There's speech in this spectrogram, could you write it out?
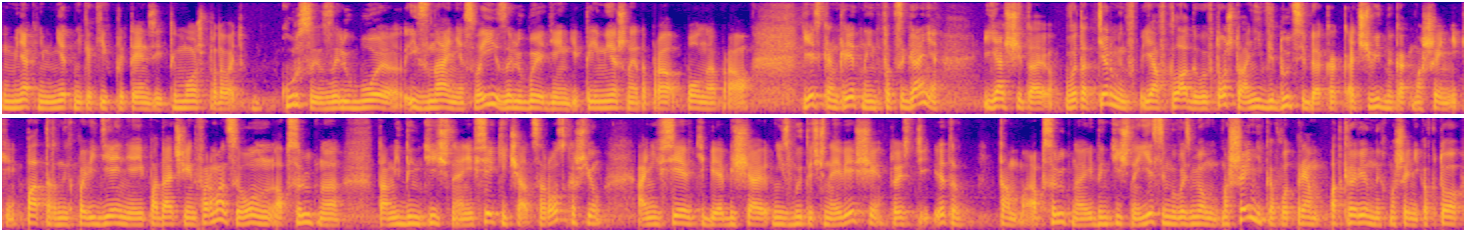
у меня к ним нет никаких претензий, ты можешь продавать курсы за любое, и знания свои за любые деньги, ты имеешь на это право, полное право. Есть конкретно инфо-цыгане, я считаю, в этот термин я вкладываю в то, что они ведут себя как, очевидно, как мошенники. Паттерн их поведения и подачи информации, он абсолютно там идентичный. Они все кичатся роскошью, они все тебе обещают неизбыточные вещи, то есть это там абсолютно идентично. Если мы возьмем мошенников, вот прям откровенных мошенников, кто,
